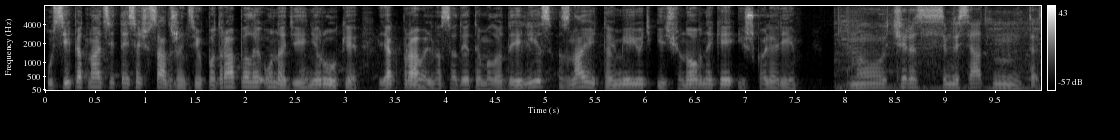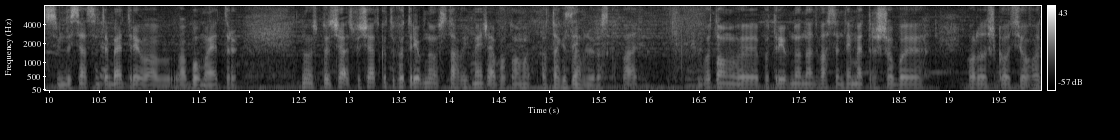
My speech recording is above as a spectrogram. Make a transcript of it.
Усі 15 тисяч саджанців потрапили у надійні руки. Як правильно садити молодий ліс, знають та вміють і чиновники, і школярі. Ну, через 70, 70 сантиметрів або метр. Ну, спочатку, спочатку то потрібно ставити меч, а потім отак землю розкопати. Потім е, потрібно на 2 сантиметри, щоб горлишко цього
